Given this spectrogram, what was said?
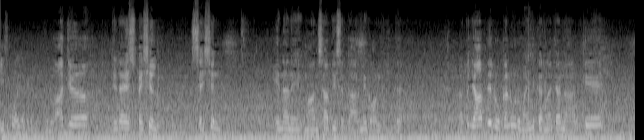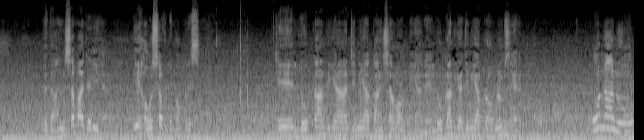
ਜੀ। ਅੱਜ ਜਿਹੜਾ ਸਪੈਸ਼ਲ ਸੈਸ਼ਨ ਇਹਨਾਂ ਨੇ ਮਾਨ ਸਾਹਿਬ ਦੀ ਸਰਕਾਰ ਨੇ ਕਾਲ ਕੀਤਾ। ਮੈਂ ਪੰਜਾਬ ਦੇ ਲੋਕਾਂ ਨੂੰ ਰਿਮਾਈਂਡ ਕਰਨਾ ਚਾਹਨਾ ਕਿ ਵਿਧਾਨ ਸਭਾ ਜਿਹੜੀ ਹੈ, ਇਹ ਹਾਊਸ ਆਫ ਡੈਮੋਕ੍ਰੇਸੀ ਇਹ ਲੋਕਾਂ ਦੀਆਂ ਜਿੰਨੀਆਂ ਆਕਾਂਸ਼ਾਵਾਂ ਹੁੰਦੀਆਂ ਨੇ, ਲੋਕਾਂ ਦੀਆਂ ਜਿੰਨੀਆਂ ਪ੍ਰੋਬਲਮਸ ਹੈ, ਉਹਨਾਂ ਨੂੰ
